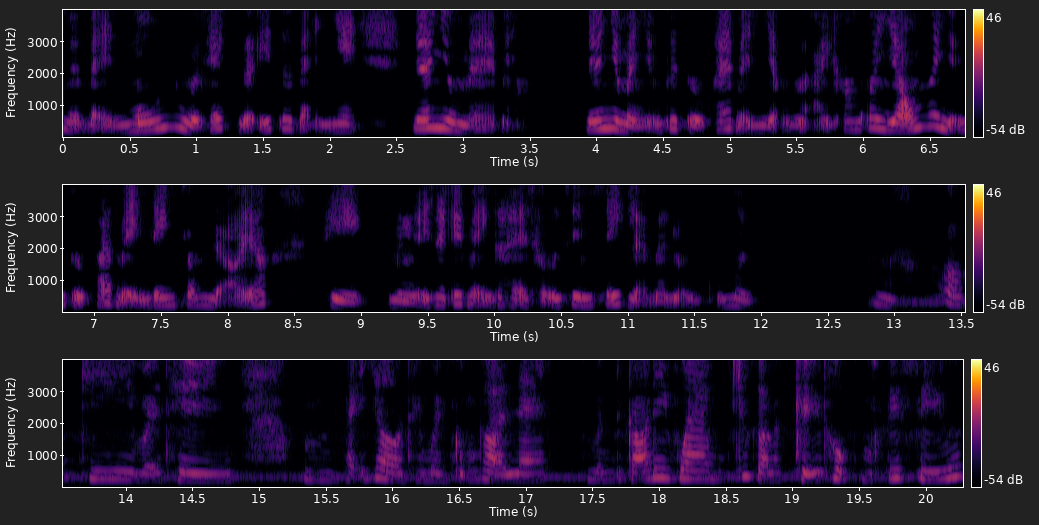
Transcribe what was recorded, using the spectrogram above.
mà bạn muốn người khác nghĩ tới bạn nha. Nếu như mà bạn nếu như mà những cái từ khóa bạn nhận lại không có giống với những từ khóa bạn đang trông đợi á thì mình nghĩ là các bạn có thể thử xem xét lại bài luận của mình. Ok vậy thì ừ, nãy giờ thì mình cũng gọi là mình có đi qua một chút gọi là kỹ thuật một tí xíu.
